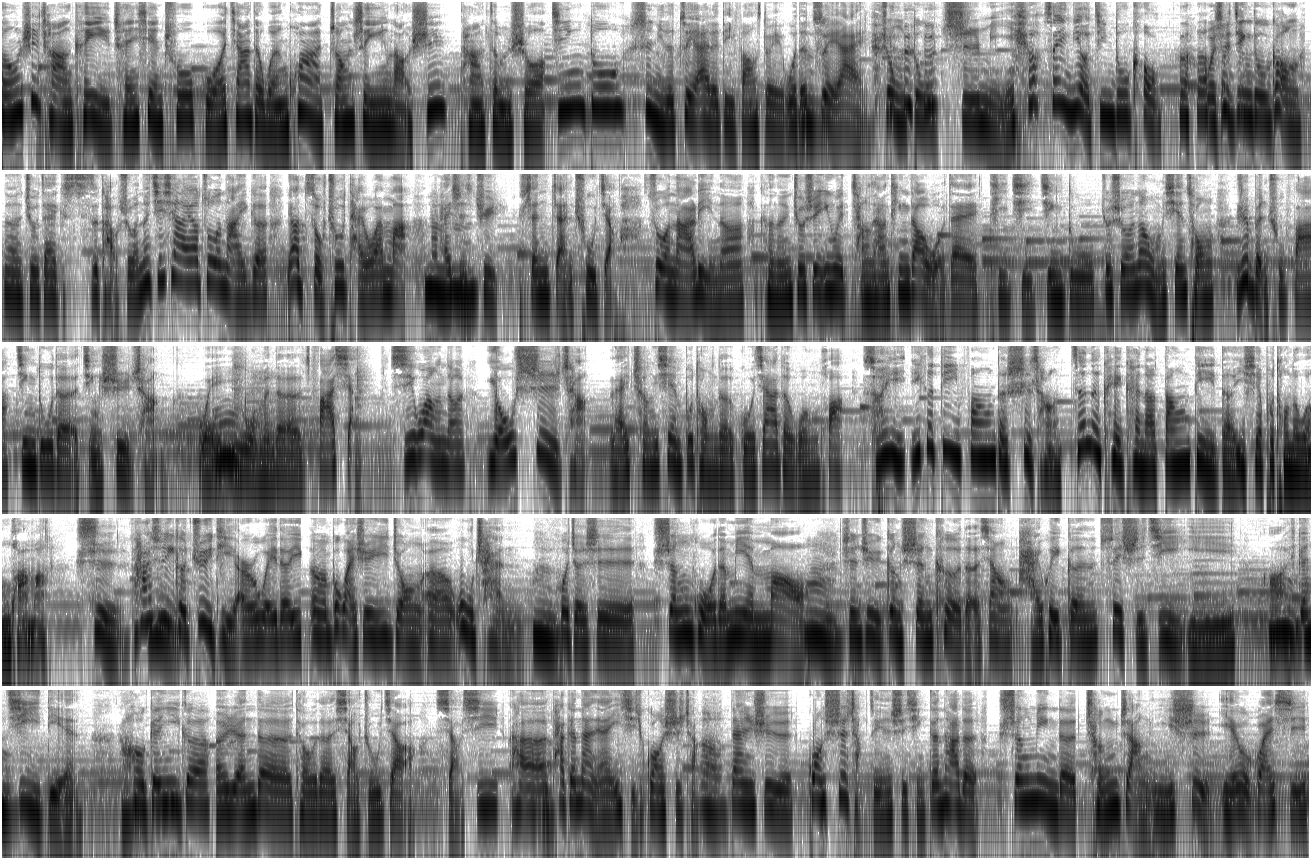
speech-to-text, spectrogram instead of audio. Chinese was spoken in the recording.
从市场可以呈现出国家的文化，庄世英老师他这么说：“京都是你的最爱的地方，对，我的最爱，嗯、重度痴迷，所以你有京都控，我是京都控。那就在思考说，那接下来要做哪一个？要走出台湾嘛，开始去伸展触角，做哪里呢？可能就是因为常常听到我在提起京都，就说那我们先从日本出发，京都的锦市场。”为我们的发想，希望呢由市场来呈现不同的国家的文化，所以一个地方的市场真的可以看到当地的一些不同的文化吗？是，它是一个具体而为的一，嗯、呃，不管是一种呃物产，嗯，或者是生活的面貌，嗯，甚至于更深刻的，像还会跟碎石记忆啊，跟祭典。然后跟一个人的头的小主角小西，呃，他跟奶奶一起去逛市场，嗯，但是逛市场这件事情跟他的生命的成长仪式也有关系。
